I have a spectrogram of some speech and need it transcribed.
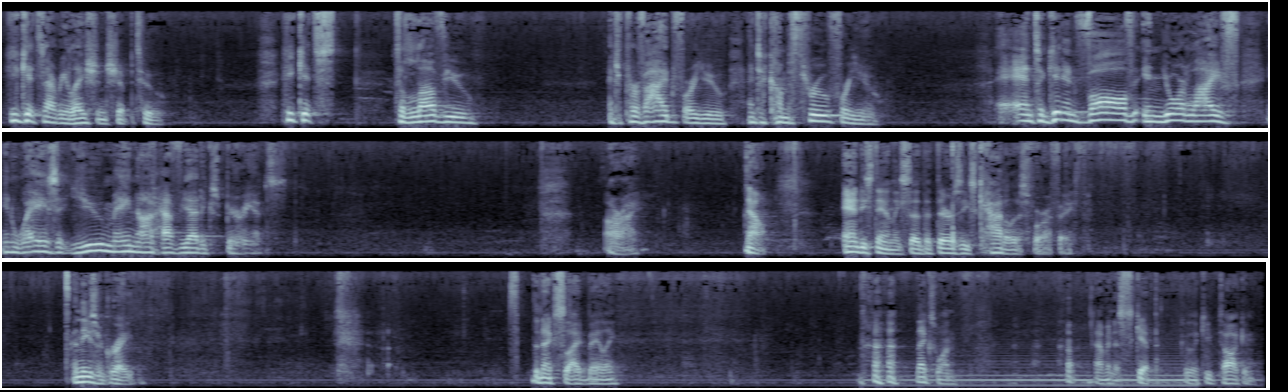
He gets that relationship too. He gets to love you and to provide for you and to come through for you and to get involved in your life in ways that you may not have yet experienced. All right. Now, Andy Stanley said that there's these catalysts for our faith. And these are great. The next slide, Bailey. next one. Having to skip because I keep talking.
